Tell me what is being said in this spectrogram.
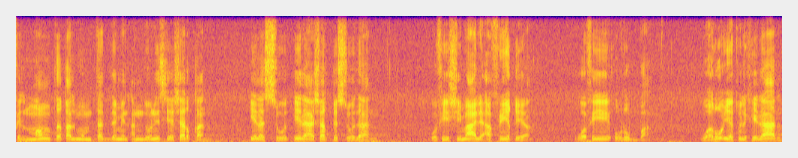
في المنطقة الممتدة من أندونيسيا شرقا. إلى, السود إلى شرق السودان وفي شمال أفريقيا وفي أوروبا. ورؤية الهلال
